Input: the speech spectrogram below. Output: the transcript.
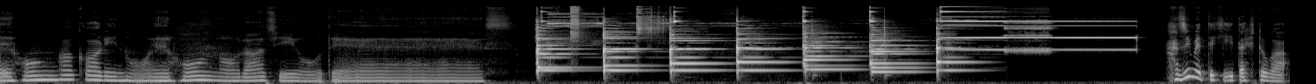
絵本係の絵本のラジオです。初めて聞いた人が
